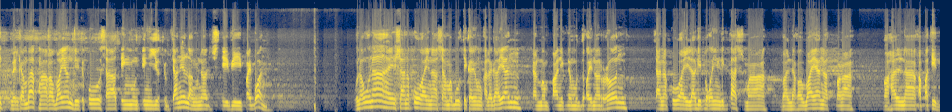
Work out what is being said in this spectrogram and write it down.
Alright, welcome back mga kabayan dito po sa ating munting YouTube channel, ang Nerds TV 51. Unang-una ay sana po ay nasa mabuti kayong kalagayan, kalmang panig ng mundo kayo naroon. Sana po ay lagi po kayong ligtas mga mahal na kabayan at mga mahal na kapatid.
